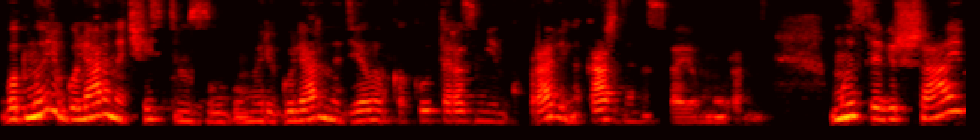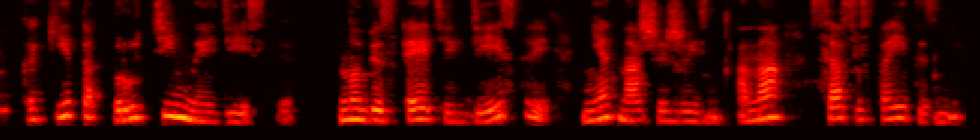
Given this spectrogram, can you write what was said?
Вот мы регулярно чистим зубы, мы регулярно делаем какую-то разминку, правильно? Каждый на своем уровне. Мы совершаем какие-то рутинные действия, но без этих действий нет нашей жизни. Она вся состоит из них.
